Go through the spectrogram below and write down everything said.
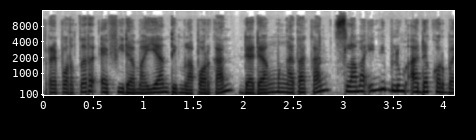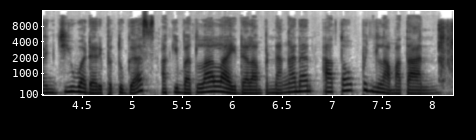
Reporter Evi Damayanti melaporkan, Dadang mengatakan selama ini belum ada korban jiwa dari petugas akibat lalai dalam penanganan atau penyelamatan.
